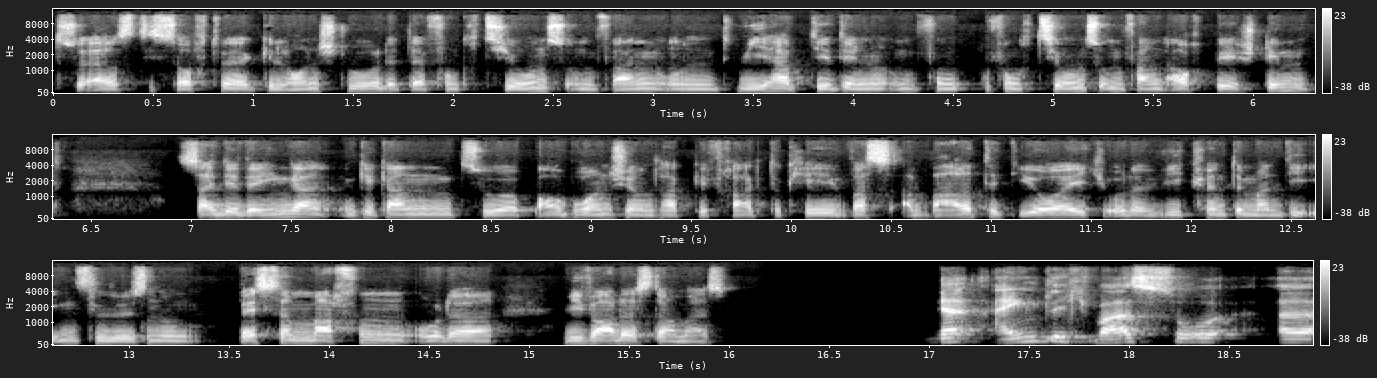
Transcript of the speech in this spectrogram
zuerst die Software gelauncht wurde, der Funktionsumfang und wie habt ihr den Funktionsumfang auch bestimmt? Seid ihr da hingegangen zur Baubranche und habt gefragt, okay, was erwartet ihr euch oder wie könnte man die Insellösung besser machen oder wie war das damals? Ja, eigentlich war es so, äh,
